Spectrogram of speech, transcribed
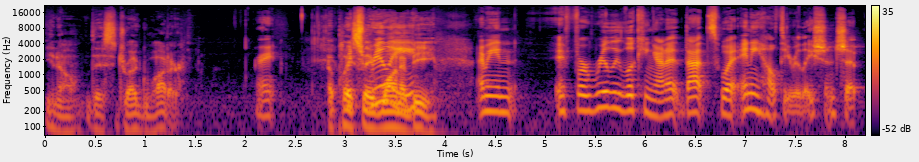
you know, this drugged water, Right. a place Which they want to be. I mean, if we're really looking at it, that's what any healthy relationship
